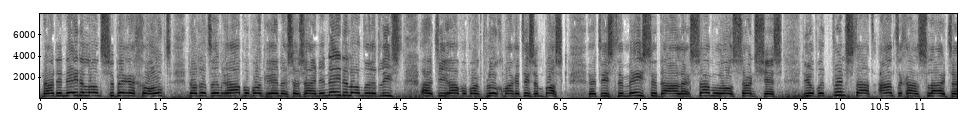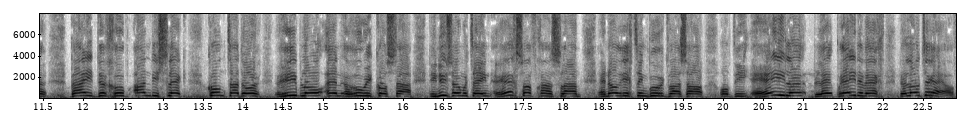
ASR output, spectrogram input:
naar de Nederlandse berg gehoopt. Dat het een Rabobank-renner zou zijn. Een Nederlander het liefst uit die Rabobank-ploeg. Maar het is een Bask. Het is de meesterdaler Samuel Sanchez die op het punt staat aan te gaan sluiten bij de groep Andy Slek, Contador, Riblo en Rui Costa. Die nu zometeen rechtsaf gaan slaan en dan richting Bourg-Doisal op die hele brede weg de loterij af.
